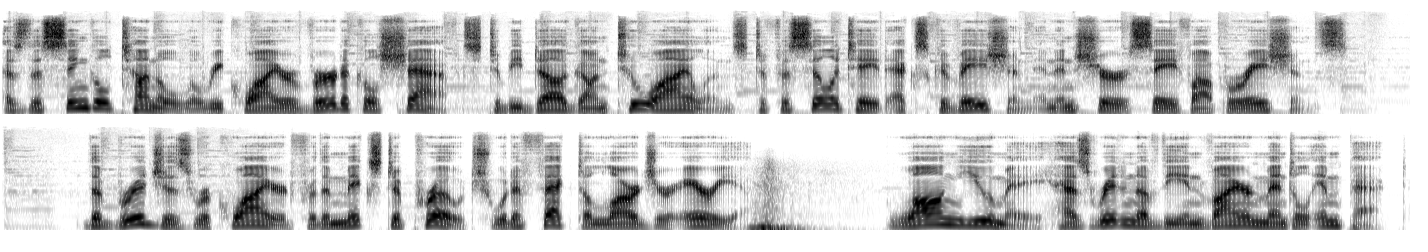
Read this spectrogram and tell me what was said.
as the single tunnel will require vertical shafts to be dug on two islands to facilitate excavation and ensure safe operations. The bridges required for the mixed approach would affect a larger area. Wang Yume has written of the environmental impact.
